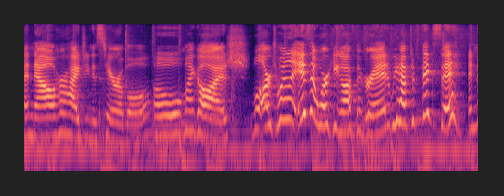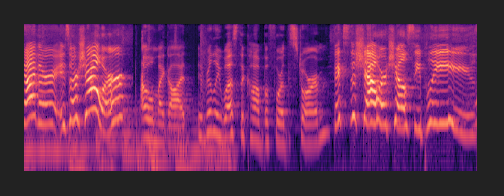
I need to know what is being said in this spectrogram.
and now her hygiene is terrible. Oh my gosh. Well, our toilet isn't working off the grid. We have to fix it and neither is our shower. Oh my God. It really was the calm before the storm. Fix the shower, Chelsea, please.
